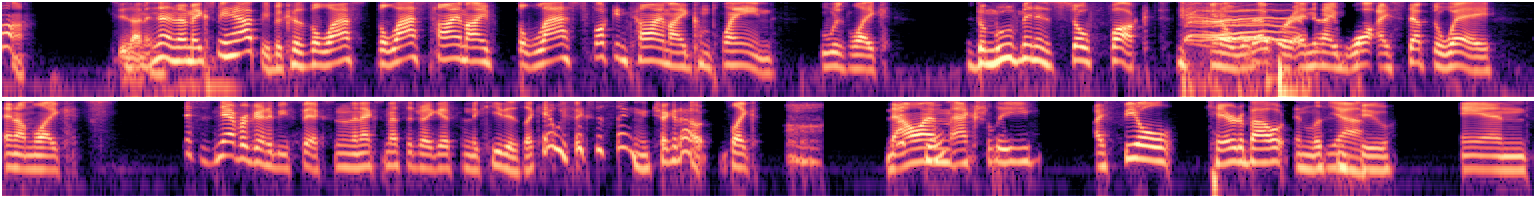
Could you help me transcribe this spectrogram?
Huh. See that and then that makes me happy because the last the last time I the last fucking time I complained it was like the movement is so fucked, you know, whatever. And then I wa- I stepped away and I'm like, this is never gonna be fixed. And the next message I get from Nikita is like, hey, we fixed this thing. Check it out. It's like now cool. I'm actually I feel cared about and listened Yeah. to. And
